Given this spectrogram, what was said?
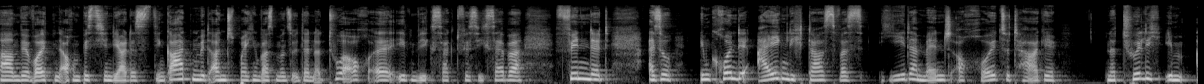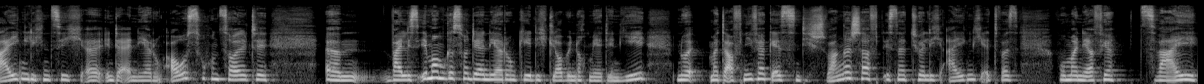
Ähm, wir wollten auch ein bisschen ja das, den Garten mit ansprechen, was man so in der Natur auch äh, eben, wie gesagt, für sich selber findet. Also im Grunde eigentlich das, was jeder Mensch auch heutzutage natürlich im Eigentlichen sich äh, in der Ernährung aussuchen sollte, ähm, weil es immer um gesunde Ernährung geht. Ich glaube noch mehr denn je. Nur man darf nie vergessen, die Schwangerschaft ist natürlich eigentlich etwas, wo man ja für zwei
